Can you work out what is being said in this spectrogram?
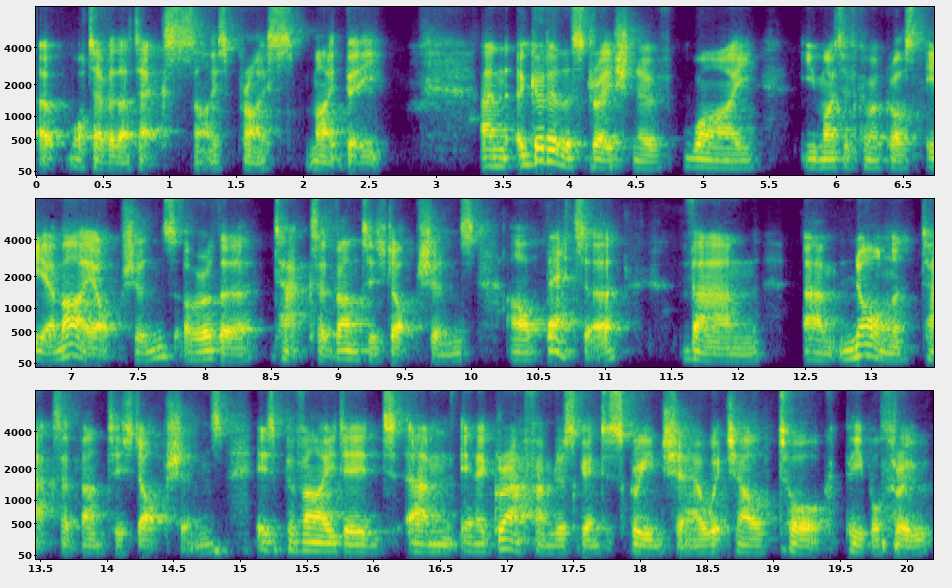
at whatever that exercise price might be. And a good illustration of why you might have come across EMI options or other tax advantaged options are better than um, non tax advantaged options is provided um, in a graph I'm just going to screen share, which I'll talk people through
